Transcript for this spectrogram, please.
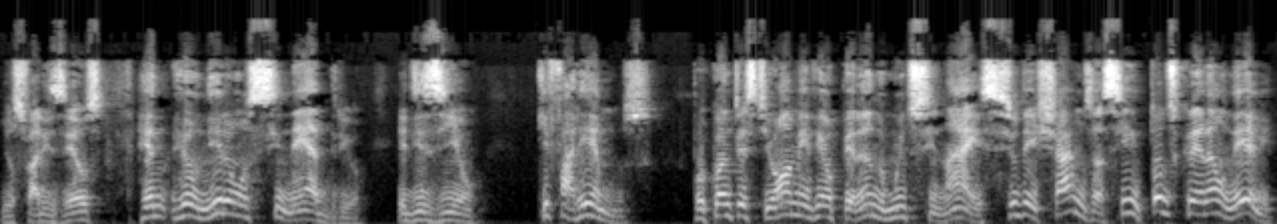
e os fariseus reuniram o sinédrio e diziam: Que faremos? Porquanto este homem vem operando muitos sinais, se o deixarmos assim, todos crerão nele,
